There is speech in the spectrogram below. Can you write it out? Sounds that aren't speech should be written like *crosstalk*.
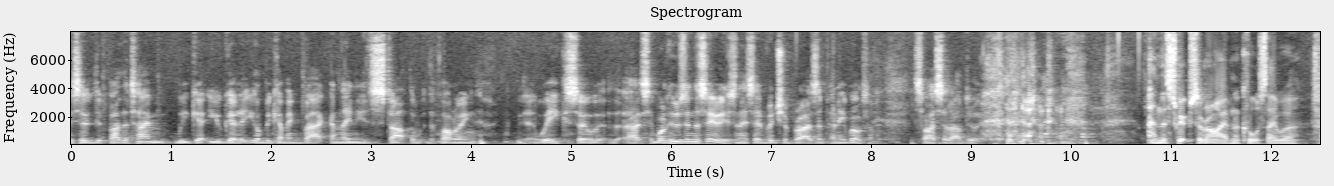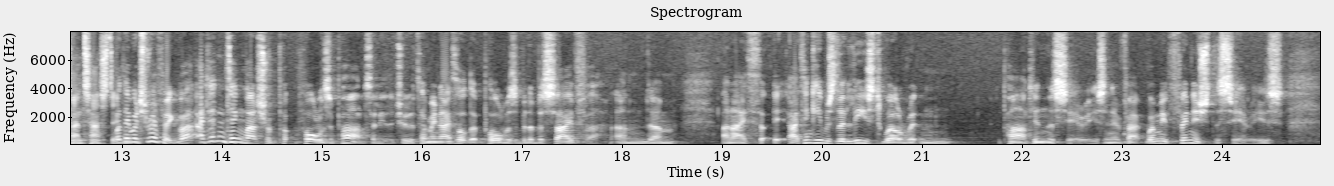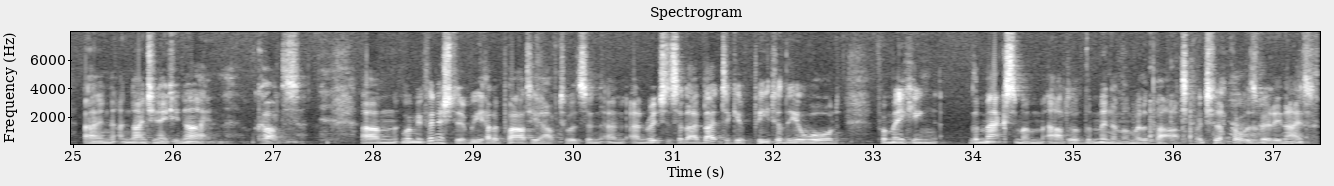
they said, by the time we get you get it, you'll be coming back, and they need to start the, the following uh, week. So I said, well, who's in the series? And they said, Richard Briers and Penny Wilton. So I said, I'll do it. *laughs* And the scripts arrived, and of course, they were fantastic. Well, they were terrific, but I didn't think much of Paul as a part, to tell you the truth. I mean, I thought that Paul was a bit of a cipher, and um, and I th- I think he was the least well written part in the series. And in fact, when we finished the series uh, in 1989, God. Um, when we finished it, we had a party afterwards, and, and, and Richard said, I'd like to give Peter the award for making the maximum out of the minimum with a part, *laughs* which I thought was really nice.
